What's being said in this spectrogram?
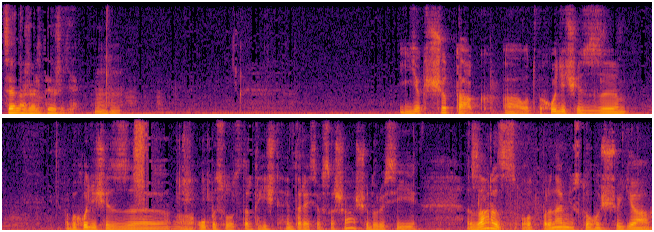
Це, на жаль, теж є. Якщо так, от виходячи з виходячи з е, опису стратегічних інтересів США щодо Росії, зараз, от принаймні з того, що я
